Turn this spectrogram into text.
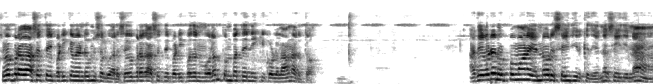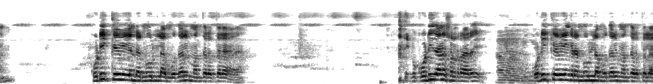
சிவப்பிரகாசத்தை படிக்க வேண்டும்னு சொல்லுவார். சிவப்பிரகாசத்தை படிப்பதன் மூலம் துன்பத்தை நீக்கிக் கொள்ளலாம்னு அர்த்தம். அதை விட நுட்பமான இன்னொரு செய்தி இருக்குது. என்ன செய்தினா கொடிக்கவி என்ற நூலில் முதல் மந்திரத்தில் இப்போ கொடி தானே சொல்கிறாரு கொடிக்கவிங்கிற நூலில் முதல் மந்திரத்தில்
